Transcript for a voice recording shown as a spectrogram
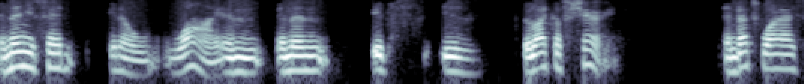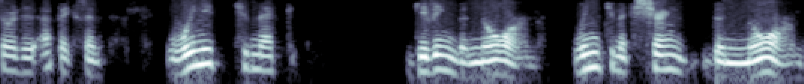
And then you said, you know, why? And and then it's is the lack of sharing. And that's why I started Epic and we need to make giving the norm. We need to make sharing the norm.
